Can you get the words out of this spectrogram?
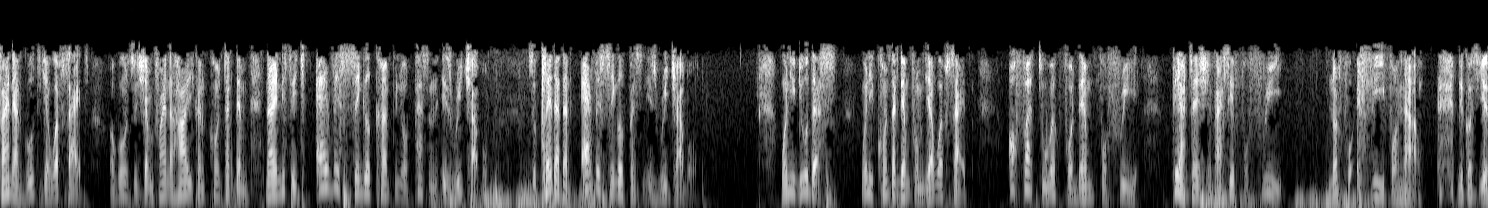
Find out, go to their website or go on social and find out how you can contact them. Now, in this age, every single company or person is reachable. So clear that that every single person is reachable. When you do this, when you contact them from their website, offer to work for them for free. Pay attention. I say for free, not for a fee for now. Because you're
